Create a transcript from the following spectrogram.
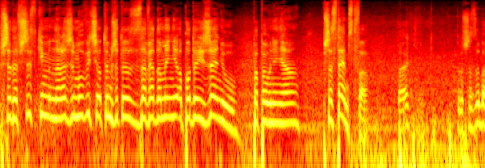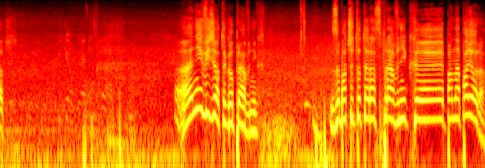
Przede wszystkim należy mówić o tym, że to jest zawiadomienie o podejrzeniu popełnienia przestępstwa. Tak? Proszę zobaczyć. A nie widział tego prawnik. Zobaczy to teraz prawnik e, pana Pajora.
